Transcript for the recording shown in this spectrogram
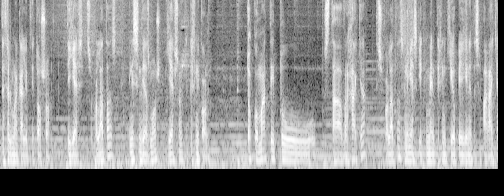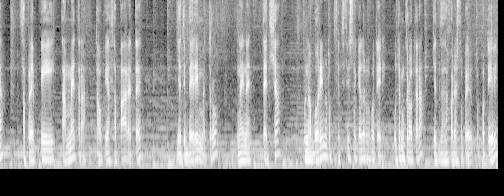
Δεν θέλουμε να καλύπτει τόσο τη γεύση της σοκολάτας. Είναι συνδυασμός γεύσεων και τεχνικών. Το κομμάτι του στα βραχάκια της σοκολάτας είναι μια συγκεκριμένη τεχνική η οποία γίνεται σε παγάκια. Θα πρέπει τα μέτρα τα οποία θα πάρετε για την περίμετρο να είναι τέτοια που να μπορεί να τοποθετηθεί στο κέντρο του ποτήρι. Ούτε μικρότερα, γιατί δεν θα χωρέσει το, πε- το ποτήρι,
